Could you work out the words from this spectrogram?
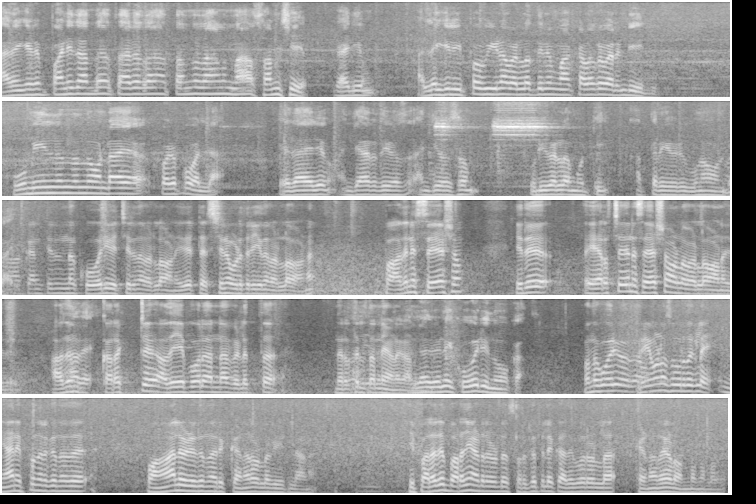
ആരെങ്കിലും പണി തന്ന തര തന്നതാണെന്നാ സംശയം കാര്യം അല്ലെങ്കിൽ ഇപ്പോൾ വീണ വെള്ളത്തിനും ആ കളർ വരേണ്ടിയില്ലേ. ഭൂമിയിൽ നിന്നൊന്നും ഉണ്ടായ കുഴപ്പമല്ല. ഏതായാലും അഞ്ചാറ് ദിവസം അഞ്ച് ദിവസം കുടിവെള്ളം മുട്ടി അത്രയൊരു ഗുണമുണ്ടായി. ആ കിണറ്റിൽ നിന്ന് കോരി വെച്ചിരുന്ന വെള്ളമാണ്. ഇത് ടെസ്റ്റിന് കൊടുത്തിരിക്കുന്ന വെള്ളമാണ്. അപ്പോൾ അതിന് ശേഷം ഇത് ഇറച്ചതിന് ശേഷമുള്ള വെള്ളമാണ് ഇത്. അതും കറക്റ്റ് അതേപോലെ തന്നെ വെളുത്ത നിറത്തിൽ തന്നെയാണ് കാണുന്നത്. കോരി നോക്കാം. ഒന്ന് കോരി വെക്കാം. പ്രിയമുള്ള സുഹൃത്തുക്കളെ ഞാനിപ്പോൾ നിൽക്കുന്നത് പാലൊഴുകുന്ന ഒരു കിണറുള്ള വീട്ടിലാണ്. ഈ പലരും പറഞ്ഞു കേട്ടിട്ടുണ്ട് സ്വർഗത്തിലൊക്കെ അതുപോലുള്ള കിണറുകളുണ്ടെന്നുള്ളത്.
